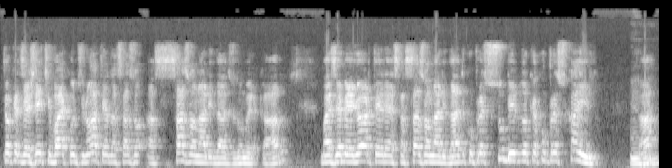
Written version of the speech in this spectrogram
Então, quer dizer, a gente vai continuar tendo as sazonalidades do mercado, mas é melhor ter essa sazonalidade com o preço subindo do que com o preço caindo. Tá? Uhum. Tá?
